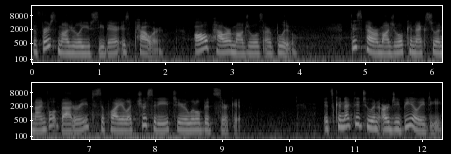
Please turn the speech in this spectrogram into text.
The first module you see there is power. All power modules are blue. This power module connects to a 9 volt battery to supply electricity to your Littlebits circuit. It's connected to an RGB LED,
